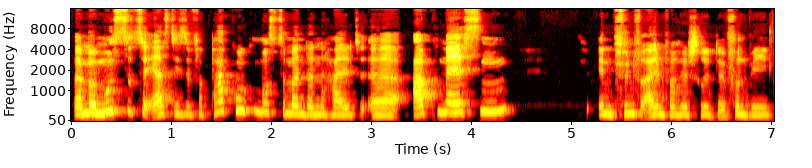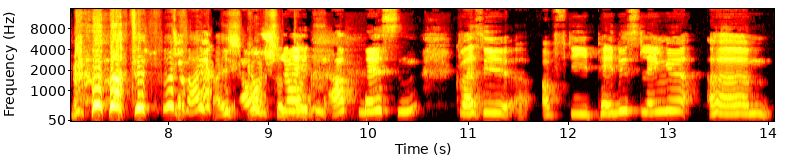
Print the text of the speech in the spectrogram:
weil man musste zuerst diese Verpackung, musste man dann halt äh, abmessen in fünf einfache Schritte, von wegen. Warte, ich. Aufschneiden, abmessen, quasi äh, auf die Penislänge ähm,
